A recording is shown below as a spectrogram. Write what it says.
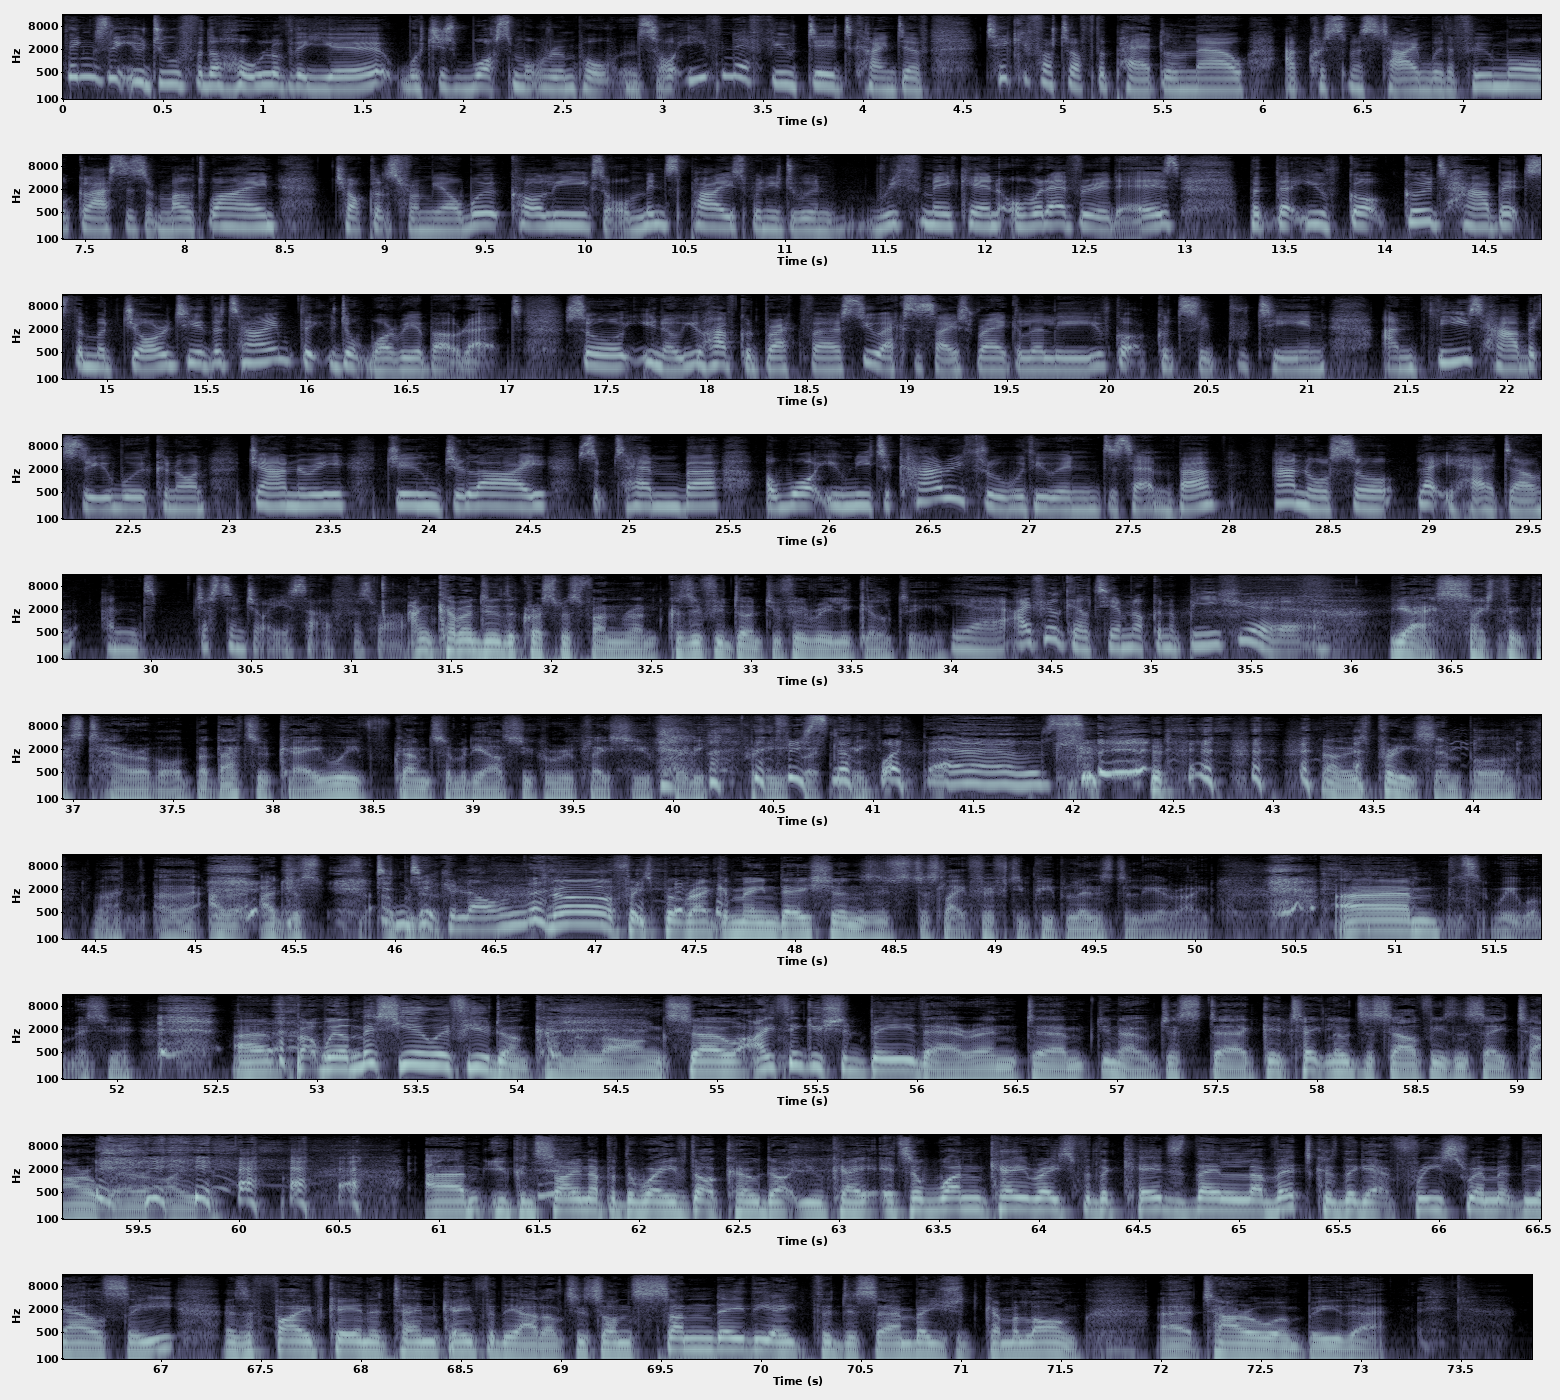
things that you do for the whole of the year, which is what's more important. So even if you did kind of take your foot off the pedal now at Christmas time with a few more glasses of mulled wine, chocolates from your work colleagues, or mince pies when you're doing wreath making, or whatever it is, but that you've got good habits the majority of the time that you don't worry about it. So, you know, you have good breakfast, you exercise regularly, you've got a good sleep routine, and these habits that you're working on January, June, July, September are what you need to carry through with you in December and also let your hair down and just enjoy yourself as well. And come and do the Christmas fun run, because if you don't, you feel really guilty. Yeah, I feel guilty. I'm not going to be here. Yes, I think that's terrible, but that's okay. We've found somebody else who can replace you pretty pretty There's no quickly. one else. No, it's pretty simple. I, I, I- just Didn't take you long. No, Facebook recommendations. It's just like 50 people instantly arrive. Um, we won't miss you. Uh, but we'll miss you if you don't come along. So I think you should be there and, um, you know, just uh, get, take loads of selfies and say, Tara, where are you? Um, you can sign up at thewave.co.uk. It's a 1k race for the kids. They love it because they get free swim at the LC. There's a 5k and a 10k for the adults. It's on Sunday, the 8th of December. You should come along. Uh, Tara won't be there.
